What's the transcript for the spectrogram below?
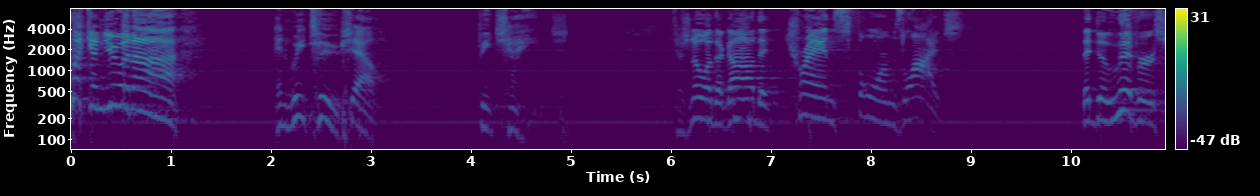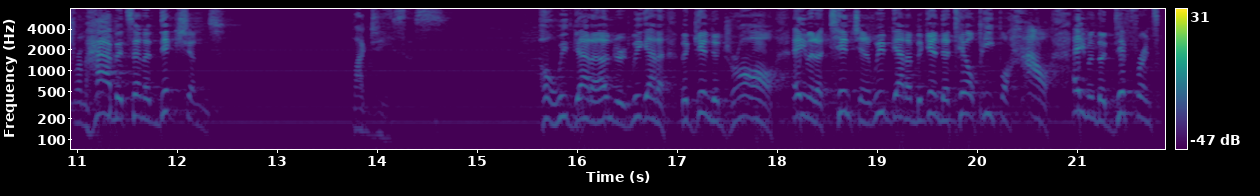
quicken you and I, and we too shall be changed. There's no other God that transforms lives, that delivers from habits and addictions like Jesus. Oh, we've got to under, we got to begin to draw, amen, attention. We've got to begin to tell people how, amen, the difference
